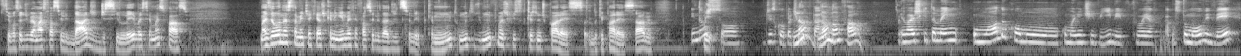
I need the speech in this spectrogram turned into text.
se você tiver mais facilidade de se ler, vai ser mais fácil. Mas eu honestamente aqui acho que ninguém vai ter facilidade de se ler, porque é muito, muito, muito mais difícil do que a gente parece, do que parece, sabe? E não e... só. Desculpa te não, cortar. Não, não, fala. Eu acho que também o modo como, como a gente vive, foi acostumou a viver,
